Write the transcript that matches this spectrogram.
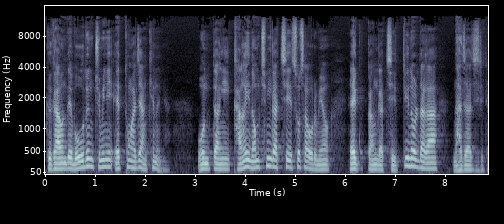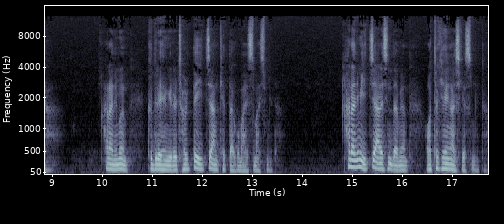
그 가운데 모든 주민이 애통하지 않겠느냐 온 땅이 강의 넘침같이 솟아오르며 애국강같이 뛰놀다가 낮아지리라 하나님은 그들의 행위를 절대 잊지 않겠다고 말씀하십니다. 하나님이 잊지 않으신다면 어떻게 행하시겠습니까?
